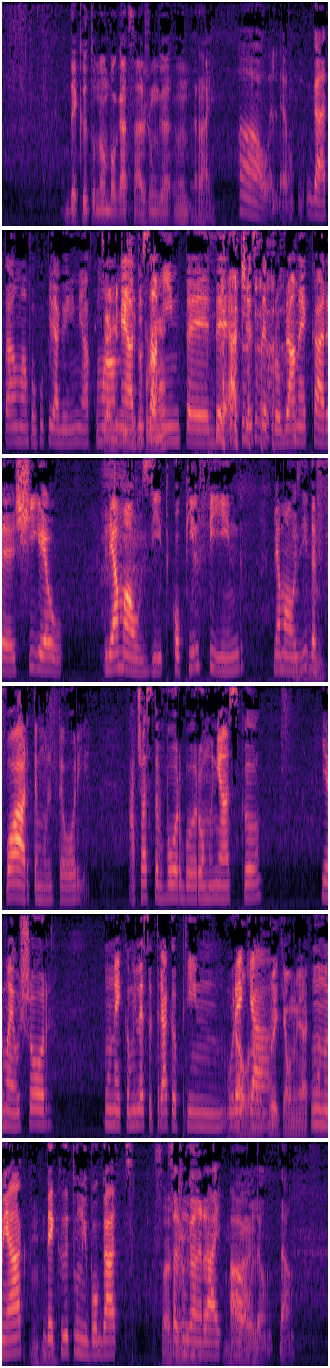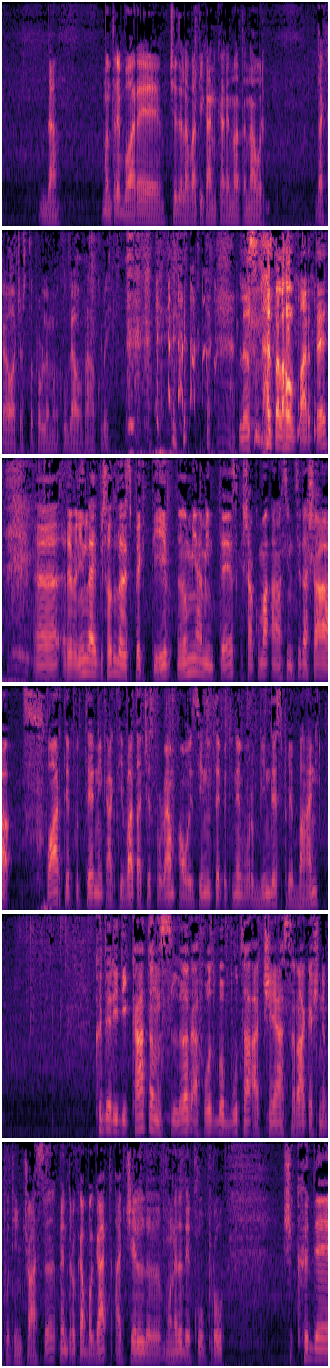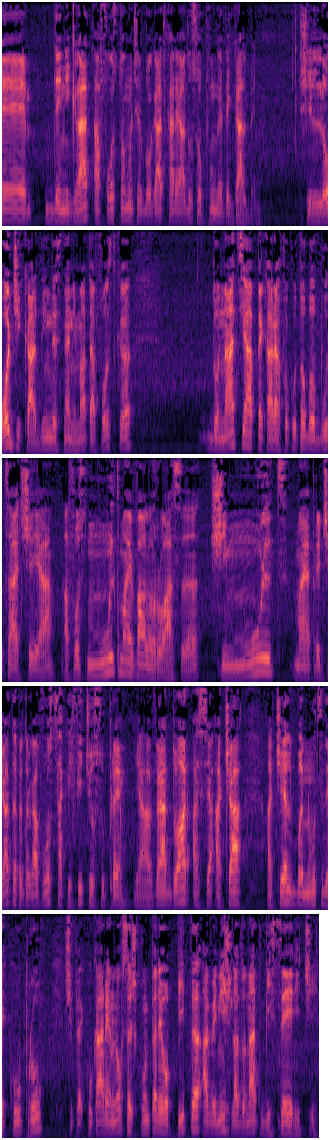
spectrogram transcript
decât un om bogat să ajungă în rai. Aoleu, gata, m-am făcut pilea găinii, acum Ți-ai amintit mi-a și tu adus programul? aminte de aceste programe care și eu le-am auzit, copil fiind, le-am auzit de foarte multe ori. Această vorbă românească e mai ușor unei cămile să treacă prin urechea, Da, urechea unui ac. da. unui ac Mhm. decât unui bogat să să ajungă în rai. în rai. Aoleu, da. Da. Mă întreb oare cei de la Vatican care noată în aur dacă au această problemă cu gaura acului. Lăsând asta la o parte, uh, revenind la episodul respectiv, îmi amintesc și acum am simțit așa foarte puternic activat acest program auzindu-te pe tine vorbind despre bani, cât de ridicată în slăvi a fost băbuța aceea săracă și neputincioasă pentru că a băgat acel uh, monedă de cupru și cât de denigrat a fost omul cel bogat care a adus o pungă de galbeni. Și logica din desene animate a fost că donația pe care a făcut-o băbuța aceea a fost mult mai valoroasă și mult mai apreciată pentru că a fost sacrificiu suprem. Ea avea doar asea, acea, acel bănuț de cupru și pe, cu care în loc să-și cumpere o pită a venit și l-a donat bisericii.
